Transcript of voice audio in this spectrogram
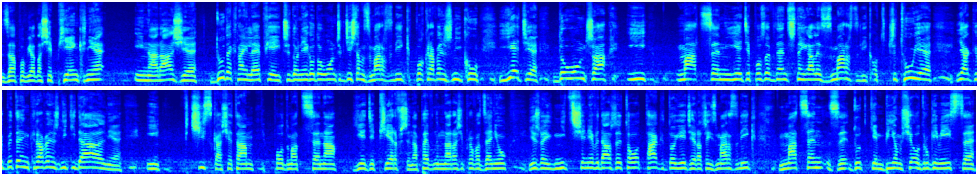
Zapowiada się pięknie. I na razie Dudek najlepiej, czy do niego dołączy gdzieś tam Zmarzlik po krawężniku, jedzie, dołącza i Madsen jedzie po zewnętrznej, ale Zmarzlik odczytuje jakby ten krawężnik idealnie i wciska się tam pod Madsena, jedzie pierwszy na pewnym na razie prowadzeniu. Jeżeli nic się nie wydarzy, to tak dojedzie raczej Zmarzlik. Madsen z Dudkiem biją się o drugie miejsce.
